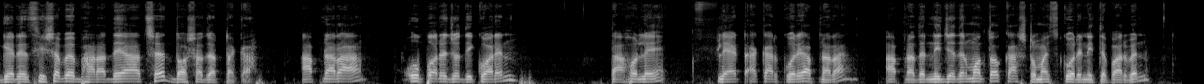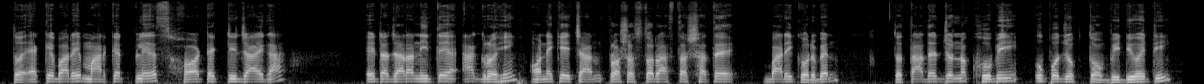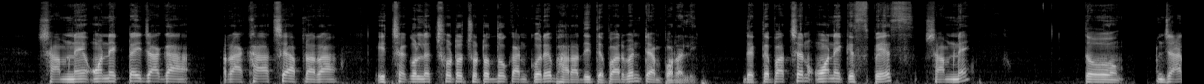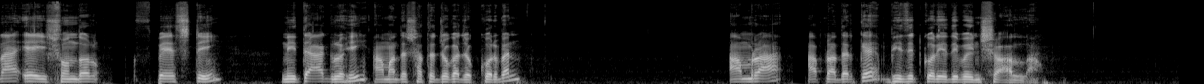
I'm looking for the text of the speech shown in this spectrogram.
গ্যারেজ হিসাবে ভাড়া দেয়া আছে দশ হাজার টাকা। আপনারা উপরে যদি করেন, তাহলে ফ্ল্যাট আকার করে আপনারা আপনাদের নিজেদের মতো কাস্টমাইজ করে নিতে পারবেন। তো একেবারে মার্কেট প্লেস হট একটি জায়গা। এটা যারা নিতে আগ্রহী, অনেকেই চান প্রশস্ত রাস্তার সাথে বাড়ি করবেন। তো তাদের জন্য খুবই উপযুক্ত ভিডিও এটি। সামনে অনেকটাই জায়গা রাখা আছে, আপনারা ইচ্ছা করলে ছোট ছোট দোকান করে ভাড়া দিতে পারবেন টেম্পোরালি দেখতে পাচ্ছেন অনেক স্পেস সামনে। তো যারা এই সুন্দর স্পেসটি নিতে আগ্রহী আমাদের সাথে যোগাযোগ করবেন। আমরা আপনাদেরকে ভিজিট করিয়ে দিব ইনশাআল্লাহ।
